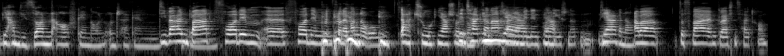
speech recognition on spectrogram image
wir haben die Sonnenaufgänge und Untergänge. Die war im Bad vor dem, äh, vor dem, vor der Wanderung. Ach, true. Ja, schon. Den Tag danach ja, haben ja, wir den Pony geschnitten. Ja, genau. Aber das war im gleichen Zeitraum.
